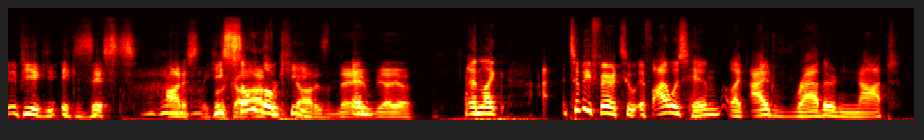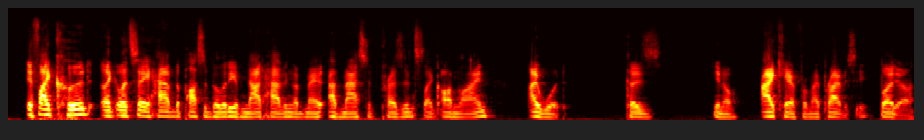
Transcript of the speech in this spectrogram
if he exists. Honestly, oh he's Forgot- so low key. his name. and- yeah, yeah. And like, to be fair too, if I was him, like I'd rather not. If I could, like, let's say, have the possibility of not having a, ma- a massive presence like online, I would, because you know I care for my privacy. But yeah.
